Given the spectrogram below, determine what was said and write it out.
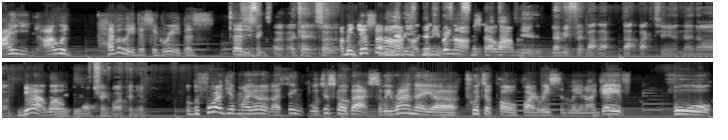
I I would heavily disagree. There's do you there's. think so? Okay, so I mean, just on let our, me, I'll let me bring up. So um. Let me flip that, that, that back to you, and then uh, yeah, well, maybe I'll change my opinion. But before I give my own, I think we'll just go back. So we ran a uh, Twitter poll quite recently, and I gave four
